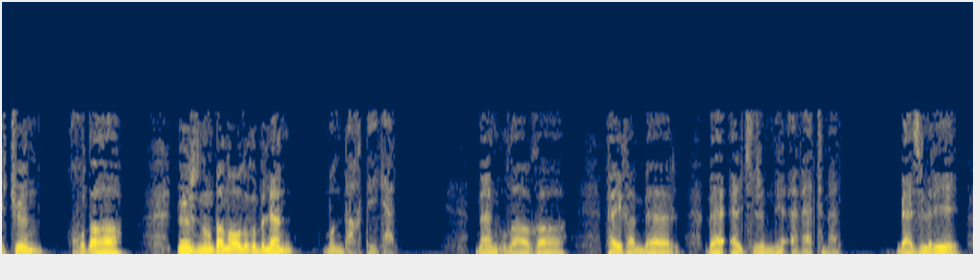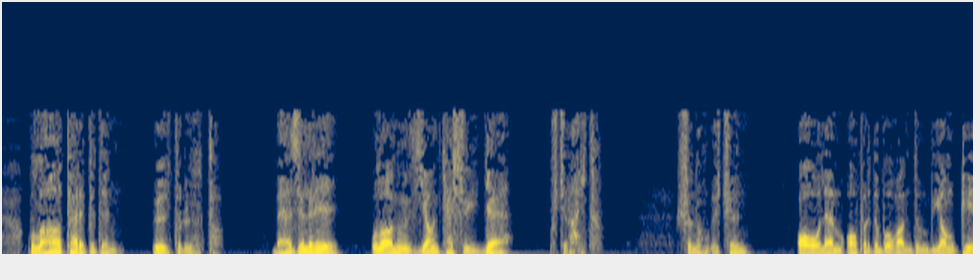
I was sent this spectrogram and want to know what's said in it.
uchun xudo o'zining danoligi bilan mundoq degan. Man ularga payg'ambar va elchilarimni avatiman ba'zilari ular tarafidan o'ltirildi ba'zilari ularning ziyonkashligiga uchraydi. Shuning uchun olam opirdi bo'lgandim buyonki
